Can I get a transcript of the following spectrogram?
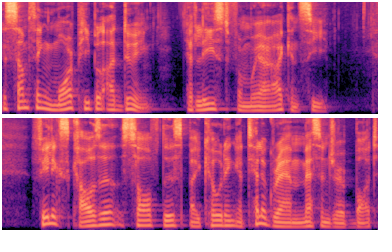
is something more people are doing, at least from where I can see. Felix Krause solved this by coding a Telegram messenger bot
